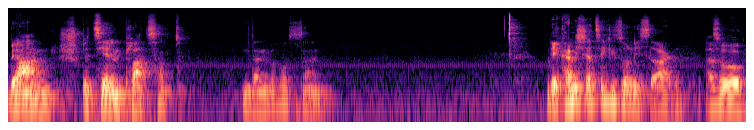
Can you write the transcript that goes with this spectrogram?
ja, einen speziellen Platz hat in deinem Bewusstsein? Nee, kann ich tatsächlich so nicht sagen. Also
